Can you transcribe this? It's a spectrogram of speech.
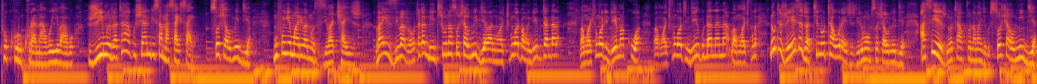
tokurukura navo ivavo. Zvimwe zvataakushandisa masaisai social media. Mufunge mwari vanoziva chaizvo vaiziva zvavo. Takambei tichiona social media vanhu vachifunga kuti pamwe ndeye kutandara vamwe vachifunga kuti ndeye makuhwa vamwe vachifunga kuti ndeye kudanana vamwe vachifunga nokuti zvese zvatinotaura izvi zvirimo musocial media. Asi iye zvino taakutoona manje kuti social media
